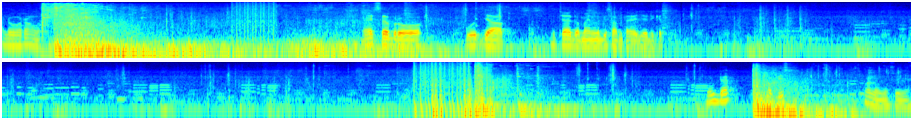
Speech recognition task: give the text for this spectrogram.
Ada orang loh. Nice bro. Good job. Baca agak main lebih santai aja dikit. Udah, habis. Mana musuhnya?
